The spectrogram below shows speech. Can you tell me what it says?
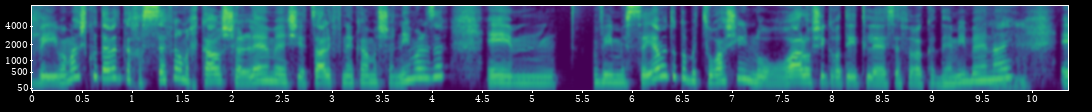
והיא ממש כותבת ככה ספר מחקר שלם שיצא לפני כמה שנים על זה. והיא מסיימת אותו בצורה שהיא נורא לא שגרתית לספר אקדמי בעיניי. מהמם. אה,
